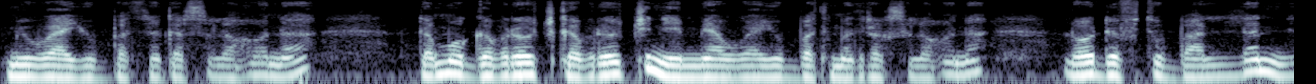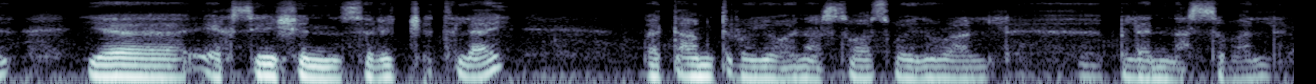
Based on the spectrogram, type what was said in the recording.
የሚወያዩበት ነገር ስለሆነ ደግሞ ገበሬዎች ገበሬዎችን የሚያወያዩበት መድረክ ስለሆነ ለወደፊቱ ባለን የ extension ስርጭት ላይ በጣም ጥሩ የሆነ አስተዋጽኦ ይኖራል ብለን እናስባለን።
